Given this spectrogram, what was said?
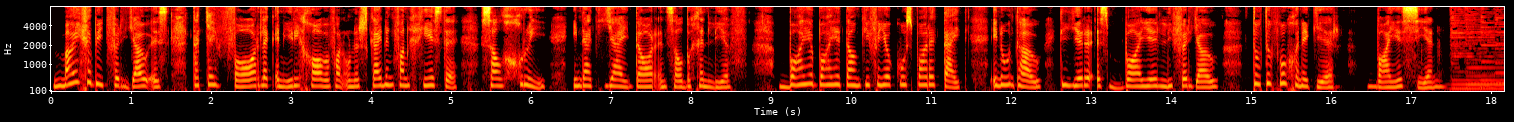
My gebied vir jou is dat jy waarlik in hierdie gawe van onderskeiding van geeste sal groei en dat jy daarin sal begin leef. Baie baie dankie vir jou kosbare tyd en onthou, die Here is baie lief vir jou. Tot 'n volgende keer. Baie seën.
